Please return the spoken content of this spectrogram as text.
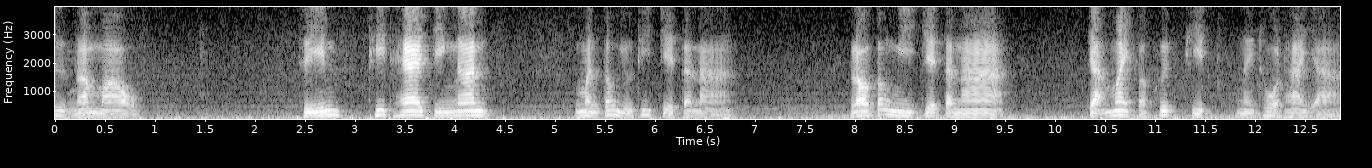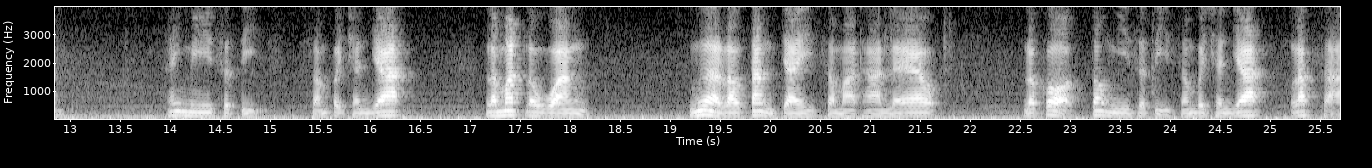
ดื่มน้ำเมา ศีลที่แท้จริงนั้น มันต้องอยู่ที่เจตนา เราต้องมีเจตนา จะไม่ประพฤติผิด ในโทษห้าอย่าง ให้มีสติสัมปชัญญะ ระมัดระวัง เมื่อเราตั้งใจสมาทานแล้ว แล้วก็ต้องมีสติสัมปชัญญะรักษา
